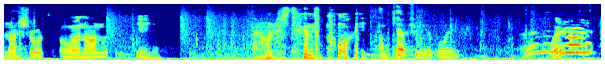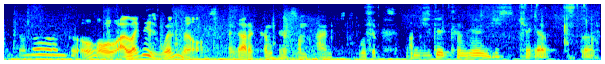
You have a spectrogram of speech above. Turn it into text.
I'm not sure what's going on with the game. I don't understand the point. I'm capturing the point. I. Where are I? I don't know what I'm doing. Oh, I like these windmills. I gotta come here sometime just to look at this. I'm just gonna come here and just check out stuff.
